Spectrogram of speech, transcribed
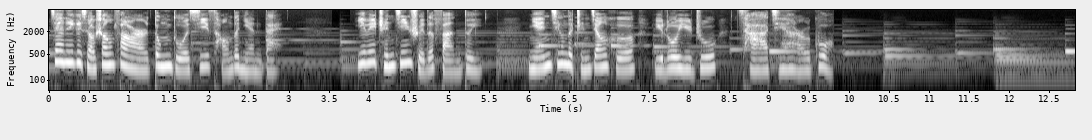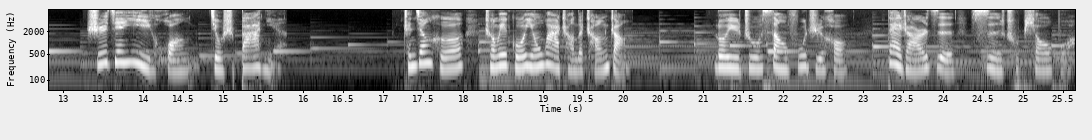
在那个小商贩儿东躲西藏的年代，因为陈金水的反对，年轻的陈江河与骆玉珠擦肩而过。时间一晃就是八年。陈江河成为国营袜厂的厂长，骆玉珠丧夫之后，带着儿子四处漂泊。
